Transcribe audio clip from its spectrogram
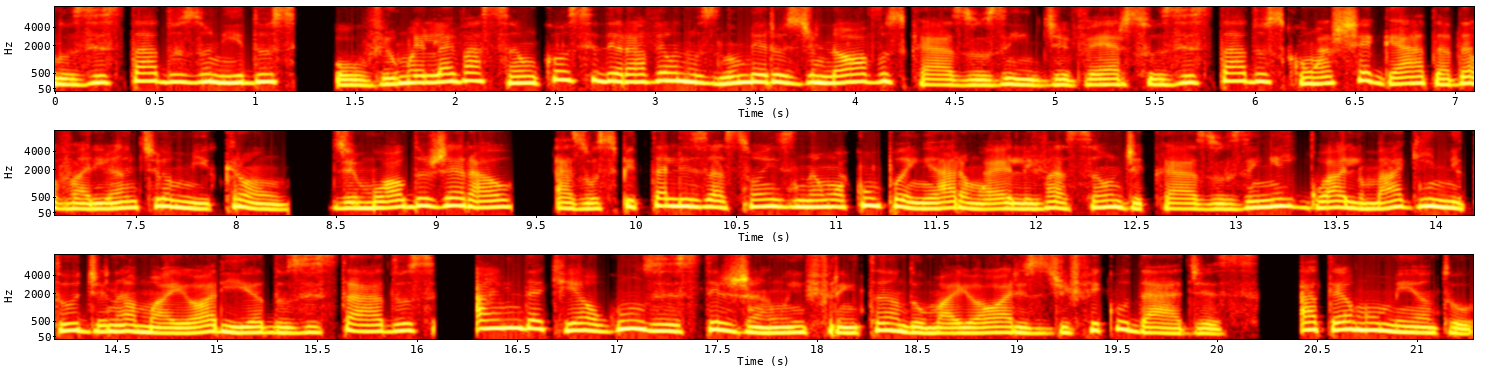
Nos Estados Unidos, houve uma elevação considerável nos números de novos casos em diversos estados com a chegada da variante Omicron. De modo geral, as hospitalizações não acompanharam a elevação de casos em igual magnitude na maioria dos estados, ainda que alguns estejam enfrentando maiores dificuldades. Até o momento,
